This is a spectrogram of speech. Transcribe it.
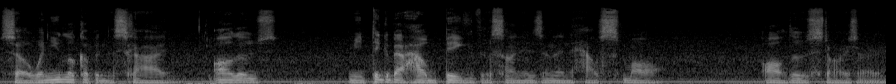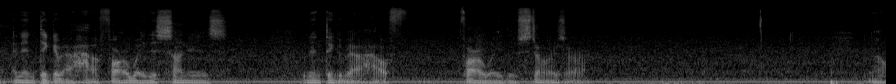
So when you look up in the sky, all those, I mean, think about how big the sun is, and then how small all those stars are, and then think about how far away the sun is, and then think about how f- far away those stars are. You know,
